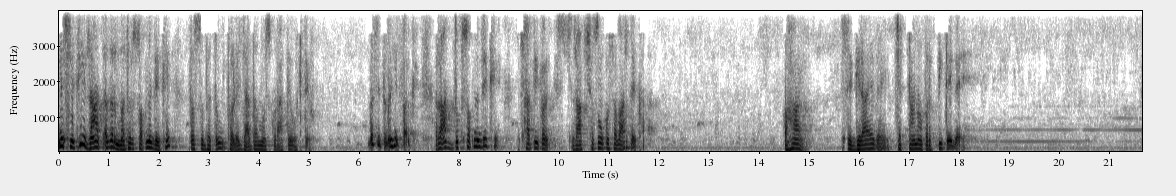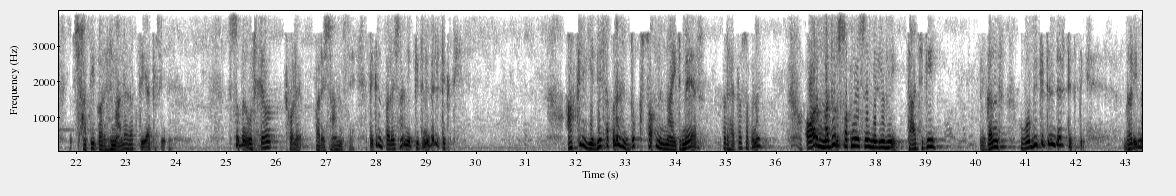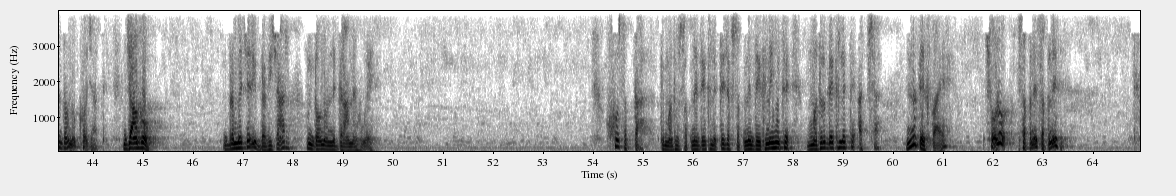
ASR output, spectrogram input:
निश्चित ही रात अगर मधुर स्वप्न देखे तो सुबह तुम थोड़े ज़्यादा मुस्कुराते उठते हो। बस इतना ही फ़र्क है। रात दुख स्वप्न देखे, छाती पर राक्षसों को सवार देखा। पहाड़ से गिराए गए, चट्टानों पर पीटे गए। छाती पर हिमालय रख दिया किसी ने। सुबह उठते हो थोड़े परेशान से, लेकिन परेशानी कितनी देर टिकती। आखिर ये भी सपना है, दुख स्वप्न नाइटमेयर पर है तो सपना और मधुर सपनों से मिली हुई ताजगी, गंध, वो भी कितनी देर टिकती है। घड़ी में दोनों खो जाते जागो। ब्रह्मचरी व्यभिचार, उन दोनों निद्रा में हुए। हो सकता कि मधुर सपने देख लेते। जब सपने देखने ही थे, मधुर देख लेते। अच्छा न देख पाए। छोड़ो, सपने सपने हैं।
